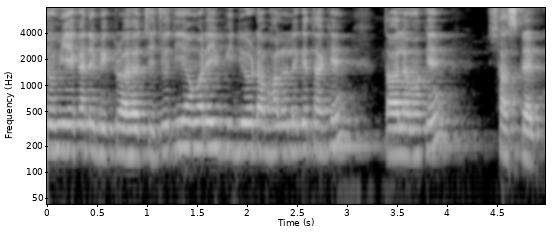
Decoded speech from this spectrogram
জমি এখানে বিক্রয় হচ্ছে। যদি আমার এই ভিডিওটা ভালো লেগে থাকে, তাহলে আমাকে সাবস্ক্রাইব করুন।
